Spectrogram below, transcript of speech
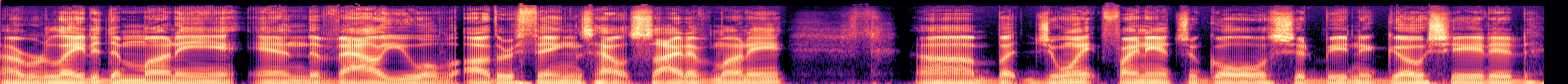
uh, related to money and the value of other things outside of money. Uh, but joint financial goals should be negotiated,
